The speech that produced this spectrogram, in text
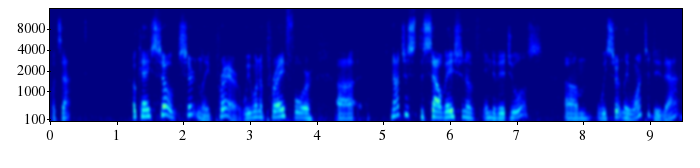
What's that? Okay, so certainly prayer. We want to pray for. Uh, not just the salvation of individuals. Um, we certainly want to do that,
